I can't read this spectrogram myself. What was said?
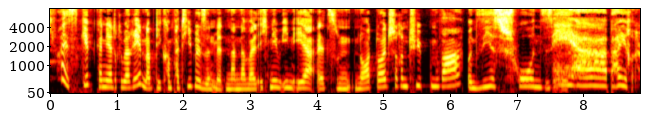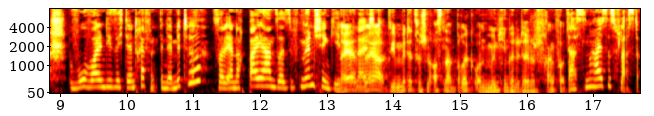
ich weiß, es gibt, können ja drüber reden, ob die kompatibel sind miteinander, weil ich nehme ihn eher als so einen norddeutscheren Typen wahr und sie ist schon sehr bayerisch. Wo wollen die sich denn treffen? In der Mitte? Soll er nach Bayern? Soll sie auf München gehen naja, vielleicht? Naja, die Mitte zwischen Osnabrück und München könnte theoretisch Frankfurt. Das ist ein heißes Pflaster.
